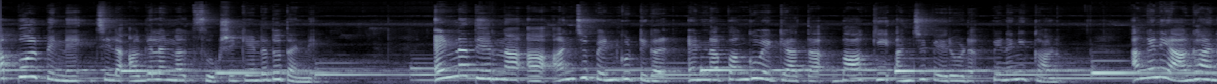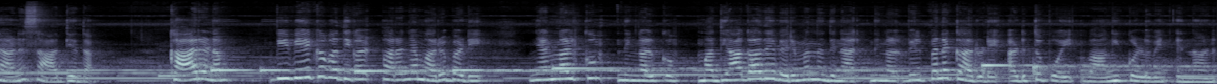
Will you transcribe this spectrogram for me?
അപ്പോൾ പിന്നെ ചില അകലങ്ങൾ സൂക്ഷിക്കേണ്ടതു തന്നെ. എണ്ണ തീർന്ന ആ അഞ്ചു പെൺകുട്ടികൾ എണ്ണ പങ്കുവെക്കാത്ത ബാക്കി അഞ്ചു പേരോട് പിണങ്ങിക്കാണും അങ്ങനെയാകാനാണ് സാധ്യത. കാരണം വിവേകവതികൾ പറഞ്ഞ മറുപടി ഞങ്ങൾക്കും നിങ്ങൾക്കും മതിയാകാതെ വരുമെന്നതിനാൽ നിങ്ങൾ വിൽപ്പനക്കാരുടെ അടുത്തു പോയി വാങ്ങിക്കൊള്ളുവിൻ എന്നാണ്.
